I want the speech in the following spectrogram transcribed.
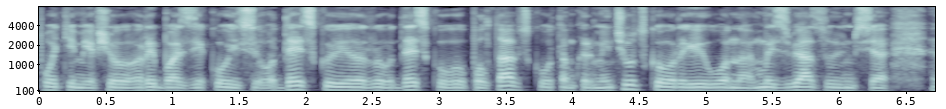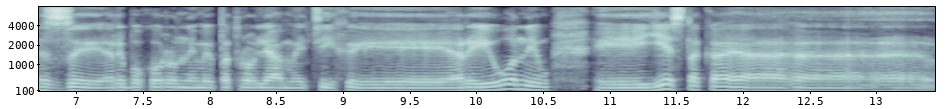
Потім, якщо риба з якоїсь одеської, одеського, полтавського, там Кременчуцького регіону, ми зв'язуємося з рибохоронними патрулями цих е, регіонів. І Є така е,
